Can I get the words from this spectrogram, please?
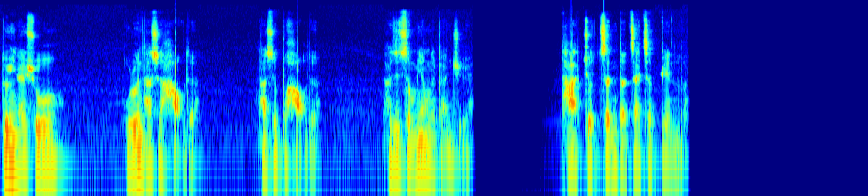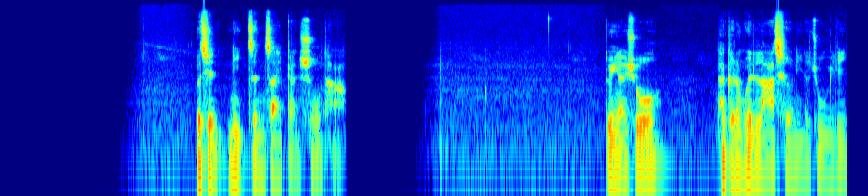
对你来说，无论它是好的，它是不好的，它是怎么样的感觉，它就真的在这边了。而且你正在感受它，对你来说，它可能会拉扯你的注意力，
